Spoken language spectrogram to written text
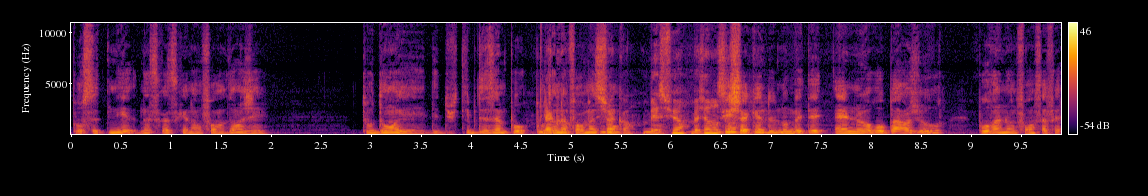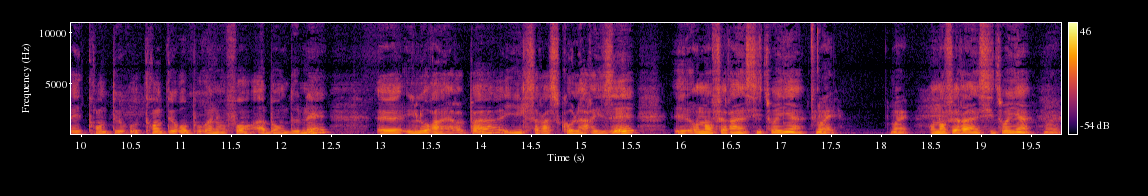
pour soutenir ne serait-ce qu'un enfant en danger. Tout don est déductible des impôts, pour ton information. D'accord. Bien sûr, bien sûr. Si chacun de nous mettait un euro par jour pour un enfant, ça ferait 30 euros. 30 euros pour un enfant abandonné. euh, il aura un repas, il sera scolarisé et on en fera un citoyen. Ouais. On en fera un citoyen. Ouais.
